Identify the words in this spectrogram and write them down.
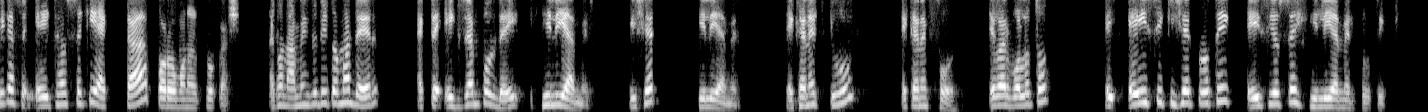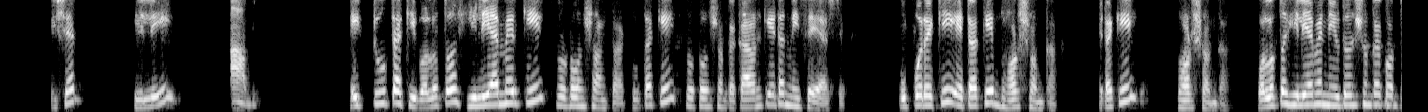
ঠিক আছে? এইটা হচ্ছে কি একটা পরমাণুর প্রকাশ। এখন আমি যদি তোমাদের একটা এক্সাম্পল দেই হিলিয়ামের কিসের? হিলিয়ামের এখানে টু এখানে ফোর এবার বলো তো, এই এইসি কিসের প্রতীক? এইসি হচ্ছে হিলিয়ামের প্রতীক। কিসের? হিলিয়াম এই টুটা কি বলতো হিলিয়ামের কি? প্রোটন সংখ্যা। টুটা কি? প্রোটন সংখ্যা। কারণ কি এটা নিচে আসে উপরে কি? এটা কি? ভর সংখ্যা। এটা কি? ভর সংখ্যা। বলতো হিলিয়ামের নিউটন সংখ্যা কত?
